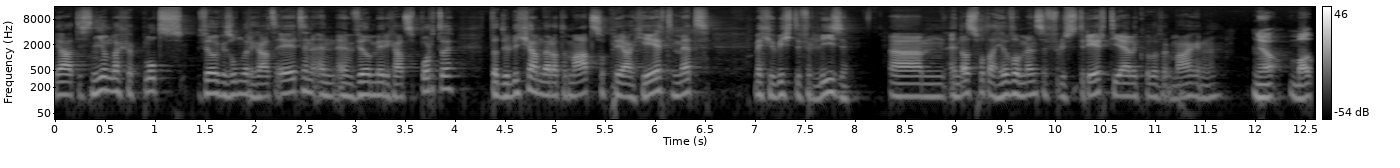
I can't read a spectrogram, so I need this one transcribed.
Ja, het is niet omdat je plots veel gezonder gaat eten en, en veel meer gaat sporten, dat je lichaam daar automatisch op reageert met, met gewicht te verliezen. Ehm, en dat is wat dat heel veel mensen frustreert die eigenlijk willen vermageren. ja, maar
